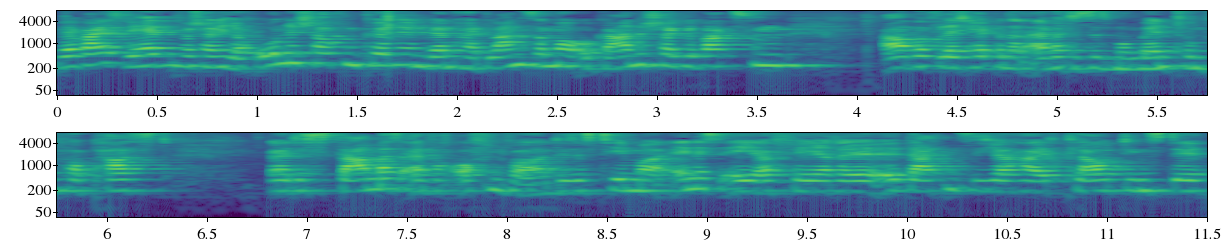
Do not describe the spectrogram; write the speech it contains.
wer weiß, wir hätten es wahrscheinlich auch ohne schaffen können, wären halt langsamer, organischer gewachsen, aber vielleicht hätte man dann einfach dieses Momentum verpasst, äh, das damals einfach offen war. Dieses Thema NSA-Affäre, äh, Datensicherheit, Cloud-Dienste,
